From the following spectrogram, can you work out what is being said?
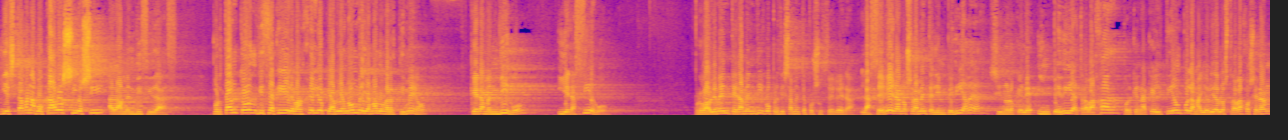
y estaban abocados sí o sí a la mendicidad. Por tanto, dice aquí el Evangelio que había un hombre llamado Bartimeo, que era mendigo y era ciego. Probablemente era mendigo precisamente por su ceguera. La ceguera no solamente le impedía ver, sino lo que le impedía trabajar, porque en aquel tiempo la mayoría de los trabajos eran,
